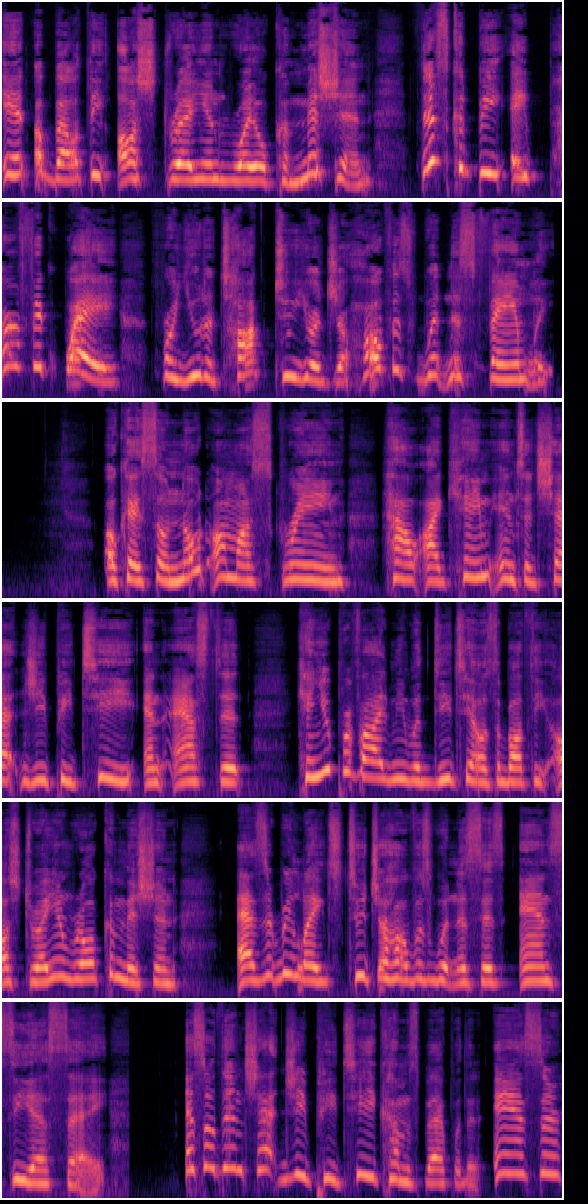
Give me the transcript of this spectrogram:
it about the Australian Royal Commission. This could be a perfect way for you to talk to your Jehovah's Witness family. Okay, so note on my screen how I came into ChatGPT and asked it, Can you provide me with details about the Australian Royal Commission as it relates to Jehovah's Witnesses and CSA? And so then ChatGPT comes back with an answer,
